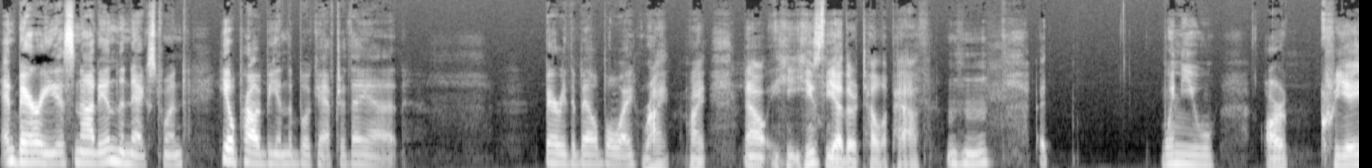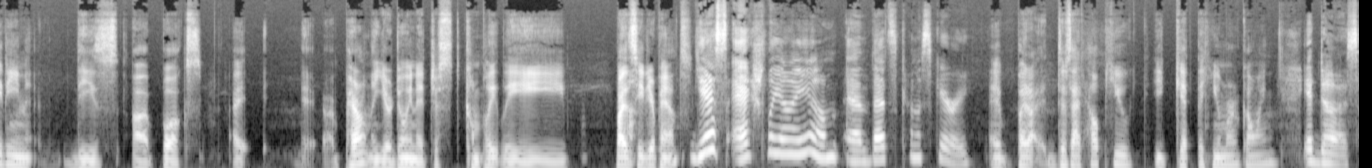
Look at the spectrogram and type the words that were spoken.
and Barry is not in the next one. He'll probably be in the book after that. Barry the bellboy. Right, right. Now he he's the other telepath. Mm-hmm. when you are creating these uh, books, I, apparently you're doing it just completely by the seat of your pants. Yes, actually, I am, and that's kind of scary. Uh, But uh, does that help you get the humor going? It does.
